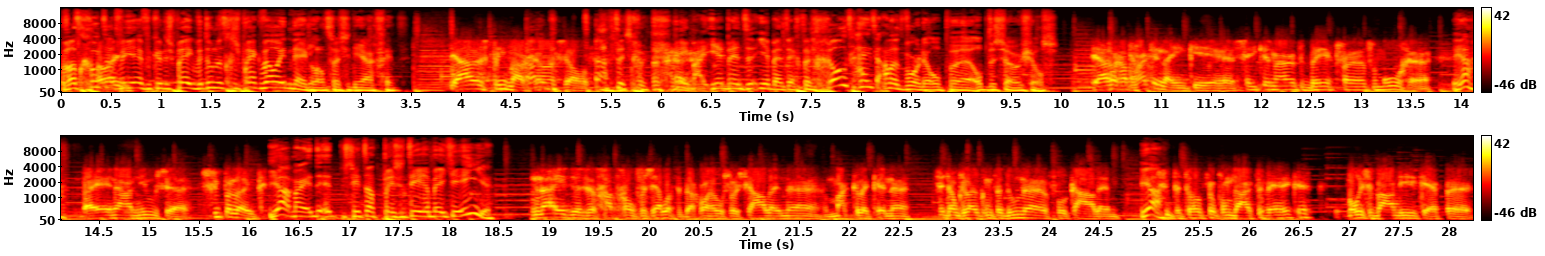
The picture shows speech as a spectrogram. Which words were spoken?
Wat goed dat we je even kunnen spreken. We doen het gesprek wel in het Nederlands, als je het niet erg vindt. Ja, dat is prima. Graag. Ja, dat is goed. Hey, maar je bent, je bent echt een grootheid aan het worden op, eh, op de socials. Ja, dat gaat hard in één keer. Eh, Zeker na het bericht van vanmorgen. Ja. Bij NA Nieuws. eh, Superleuk. Ja, maar eh, zit dat presenteren een beetje in je? Nee, dat dat gaat gewoon vanzelf. Dat is gewoon heel sociaal en eh, makkelijk. En eh, ik vind het ook leuk om te doen eh, voor KLM. Ja. Super trots op om daar te werken. Mooiste baan die ik heb.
